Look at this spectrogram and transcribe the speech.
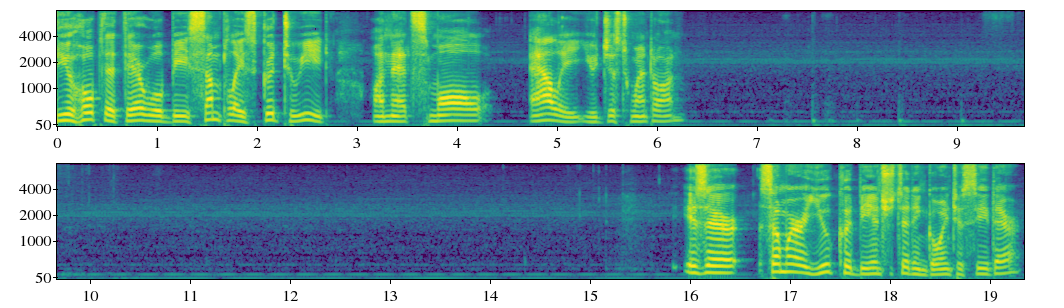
Do you hope that there will be some place good to eat on that small alley you just went on? Is there somewhere you could be interested in going to see there?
